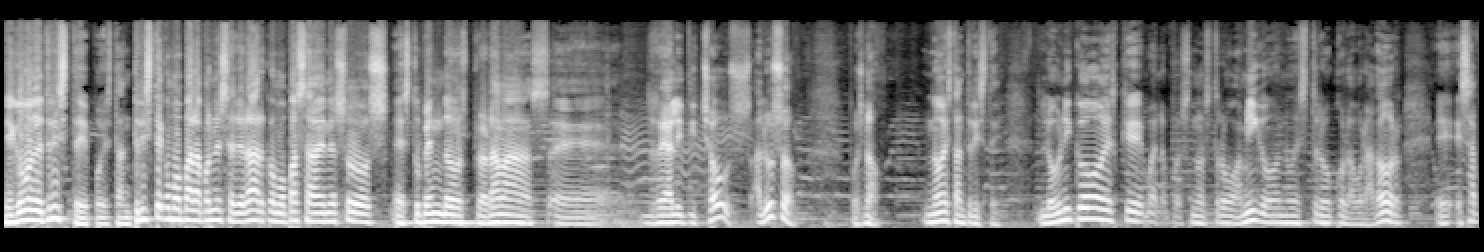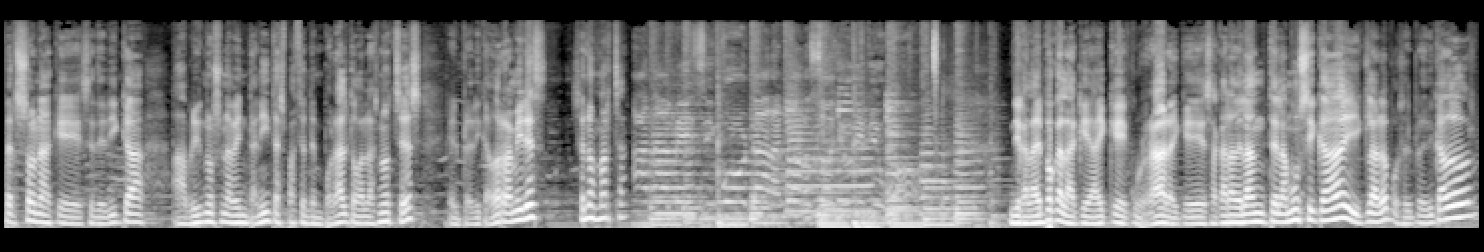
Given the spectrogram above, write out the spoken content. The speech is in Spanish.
¿Y cómo de triste? Pues tan triste como para ponerse a llorar, como pasa en esos estupendos programas reality shows al uso. Pues no, no es tan triste. Lo único es que, bueno, pues nuestro amigo, nuestro colaborador, eh, esa persona que se dedica a abrirnos una ventanita espacio-temporal todas las noches, el predicador Ramírez, se nos marcha. Llega la época en la que hay que currar, hay que sacar adelante la música y claro, pues el predicador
